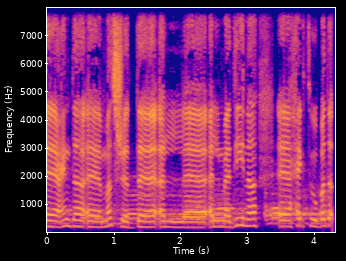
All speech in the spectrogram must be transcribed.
عند مسجد المدينة حيث بدأ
